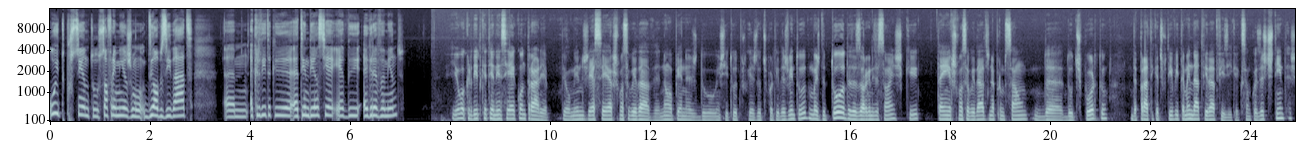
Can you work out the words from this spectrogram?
8% sofrem mesmo de obesidade. Um, acredita que a tendência é de agravamento? Eu acredito que a tendência é a contrária. Pelo menos essa é a responsabilidade não apenas do Instituto Português do Desporto e da Juventude, mas de todas as organizações que têm responsabilidades na promoção do desporto, da prática desportiva e também da atividade física, que são coisas distintas,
